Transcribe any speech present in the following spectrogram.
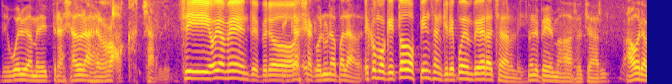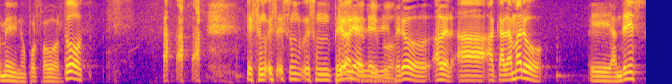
devuelve ametralladoras de rock, Charlie. Sí, obviamente, pero. Te calla es, con una palabra. es como que todos piensan que le pueden pegar a Charlie. No le peguen más a Charlie. Ahora menos, por favor. Todos. es un, es, es un, es un Pero, crack le- el le- tipo. pero, a ver, a, a Calamaro, eh, Andrés,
